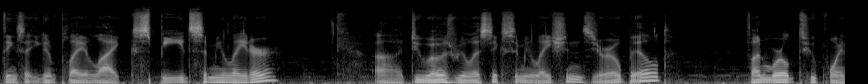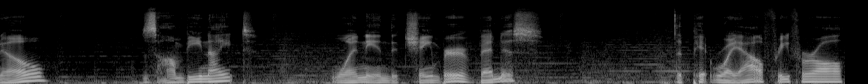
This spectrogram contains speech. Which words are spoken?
things that you can play like speed simulator uh, Duos Realistic Simulation Zero build, Fun World 2.0, Zombie Night, one in the Chamber, Venice, the Pit Royale Free for All,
